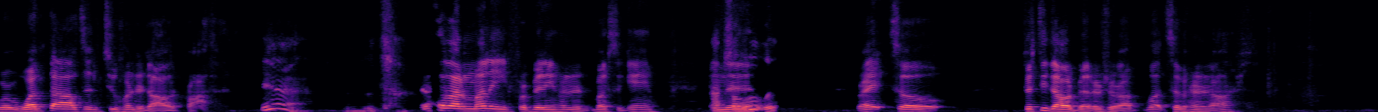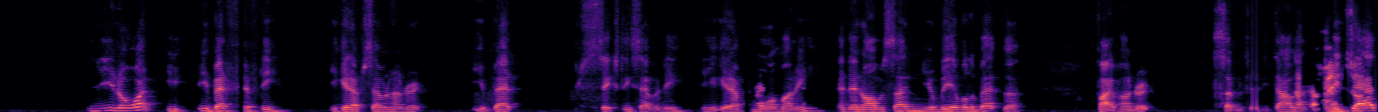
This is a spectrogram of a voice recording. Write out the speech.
were one thousand two hundred dollar profit. Yeah, That's a lot of money for betting hundred bucks a game. And then absolutely. right? So fifty dollar bettors are up what seven hundred dollars. you know what? You, you bet 50, you get up 700, you bet 60, 70, you get up more money, and then all of a sudden you'll be able to bet the 500, 750,000. I mean, Chad,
